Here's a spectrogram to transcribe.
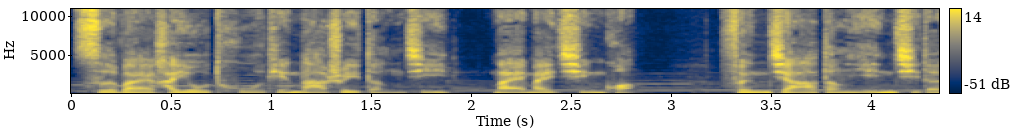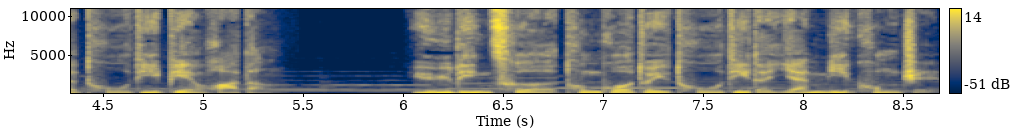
此外，还有土田纳税等级、买卖情况、分家等引起的土地变化等。榆林册通过对土地的严密控制，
